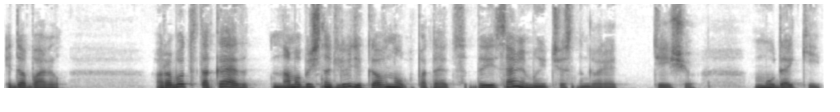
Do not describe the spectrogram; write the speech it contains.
и добавил. Работа такая, нам обычно люди говно попадаются. Да и сами мы, честно говоря, те еще мудаки.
